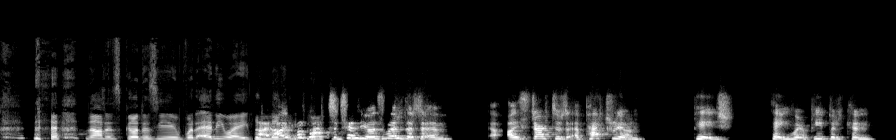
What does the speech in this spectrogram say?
not as good as you, but anyway. I, I forgot to tell you as well that um, I started a Patreon page thing where people can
